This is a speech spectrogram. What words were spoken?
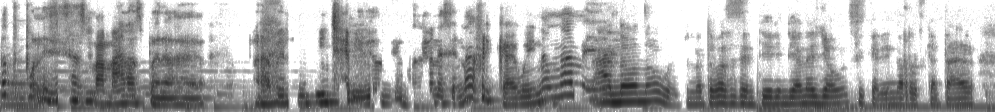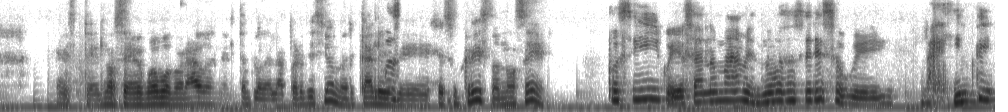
no te pones esas mamadas para, para ver un pinche video de invasiones en África, güey. No mames. Ah, no, no, güey. No te vas a sentir Indiana Jones queriendo rescatar este, no sé, el huevo dorado en el templo de la perdición, el cáliz pues de Jesucristo, no sé. Pues sí, güey, o sea, no mames, no vas a hacer eso, güey. La gente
